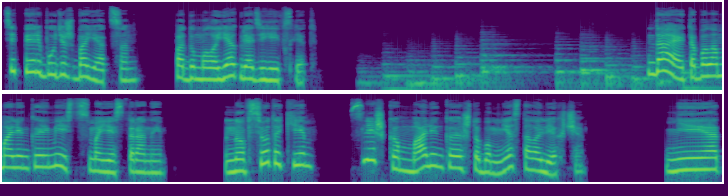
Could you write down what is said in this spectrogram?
«Теперь будешь бояться», — подумала я, глядя ей вслед. Да, это была маленькая месть с моей стороны. Но все-таки слишком маленькая, чтобы мне стало легче. «Нет,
